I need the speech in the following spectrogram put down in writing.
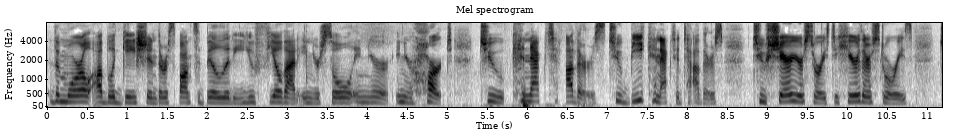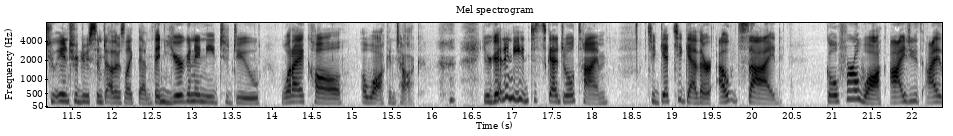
the moral obligation the responsibility you feel that in your soul in your in your heart to connect others to be connected to others to share your stories to hear their stories to introduce them to others like them then you're going to need to do what i call a walk and talk you're going to need to schedule time to get together outside, go for a walk. I do I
